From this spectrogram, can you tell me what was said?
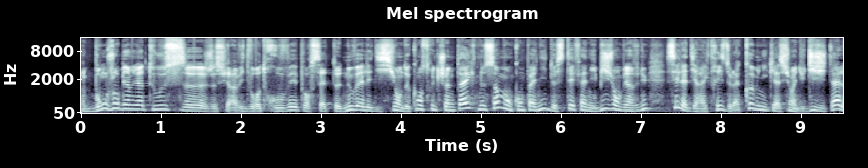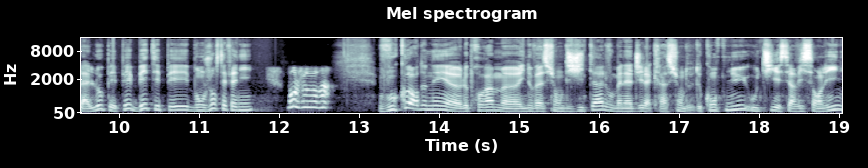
Bonjour, bienvenue à tous. Euh, je suis ravi de vous retrouver pour cette nouvelle édition de Construction Tech. Nous sommes en compagnie de Stéphanie Bijon. Bienvenue. C'est la directrice de la communication et du digital à l'OPP BTP. Bonjour Stéphanie. Bonjour. Vous coordonnez euh, le programme euh, Innovation Digitale, vous managez la création de, de contenus, outils et services en ligne.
